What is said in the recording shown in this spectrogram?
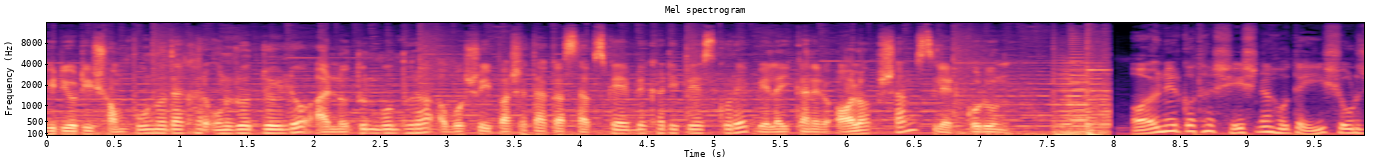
ভিডিওটি সম্পূর্ণ দেখার অনুরোধ রইল, আর নতুন বন্ধুরা অবশ্যই পাশে থাকা সাবস্ক্রাইব লেখাটি প্রেস করে বেলাইকানের অল অপশন সিলেক্ট করুন। অয়নের কথা শেষ না হতেই সূর্য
